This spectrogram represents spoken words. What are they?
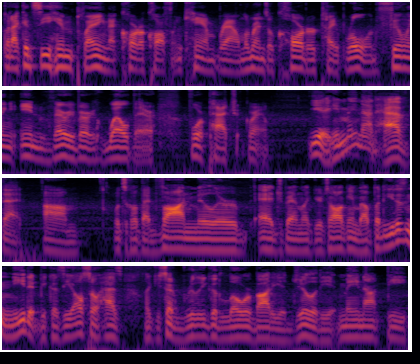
But I can see him playing that Carter Coughlin, Cam Brown, Lorenzo Carter type role and filling in very, very well there for Patrick Graham. Yeah, he may not have that um, what's it called that Von Miller edge bend like you're talking about, but he doesn't need it because he also has, like you said, really good lower body agility. It may not be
